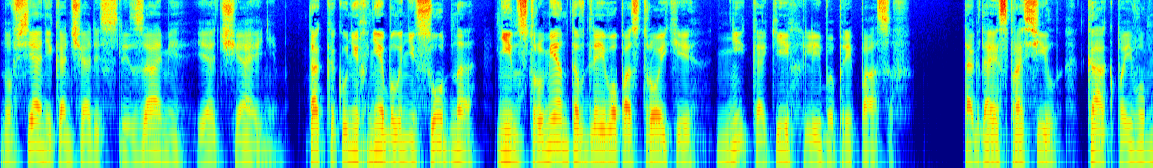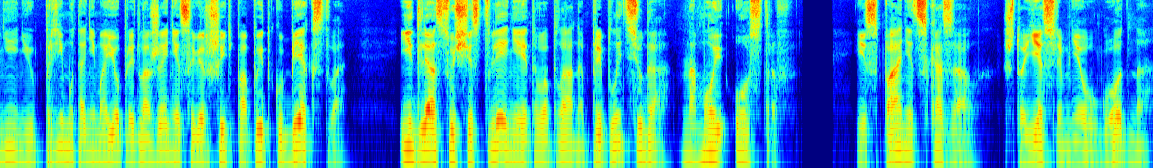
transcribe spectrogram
но все они кончались слезами и отчаянием, так как у них не было ни судна, ни инструментов для его постройки, ни каких-либо припасов. Тогда я спросил, как, по его мнению, примут они мое предложение совершить попытку бегства и для осуществления этого плана приплыть сюда, на мой остров. Испанец сказал, что если мне угодно,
